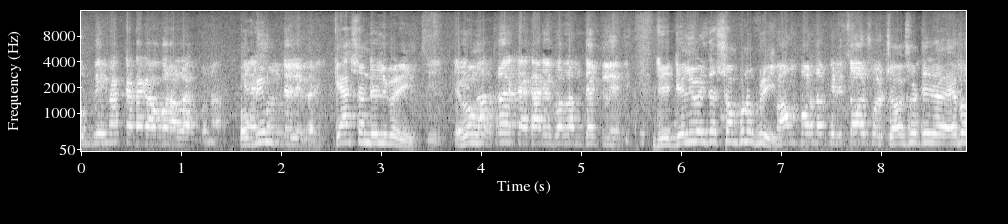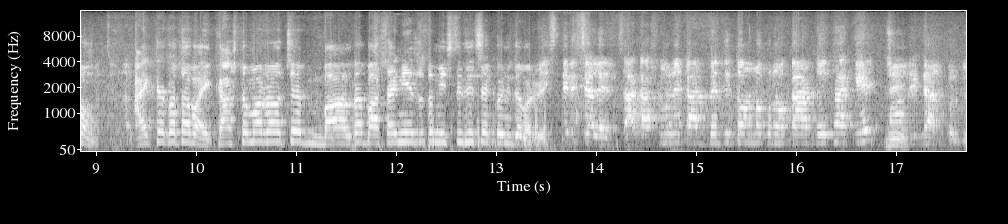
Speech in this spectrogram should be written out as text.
অগ্রিম একটা টাকাও করা লাগবে না। অগ্রিম ডেলিভারি ক্যাশ অন ডেলিভারি এবং মাত্র একটা গাড়ি বললাম দেখলে দিতে। যে ডেলিভারি চার্জ সম্পূর্ণ ফ্রি সম্পূর্ণ ফ্রি চৌষট্টি। চৌষট্টি এবং আরেকটা কথা ভাই কাস্টমাররা হচ্ছে বালটা বাসায় নিয়ে যেত মিস্ত্রি দিয়ে চেক করে নিতে পারবে। মিস্ত্রি চ্যালেঞ্জ আকাশমণি কাঠ ব্যতীত অন্য কোনো কাঠ যদি থাকে। রিটার্ন করবে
